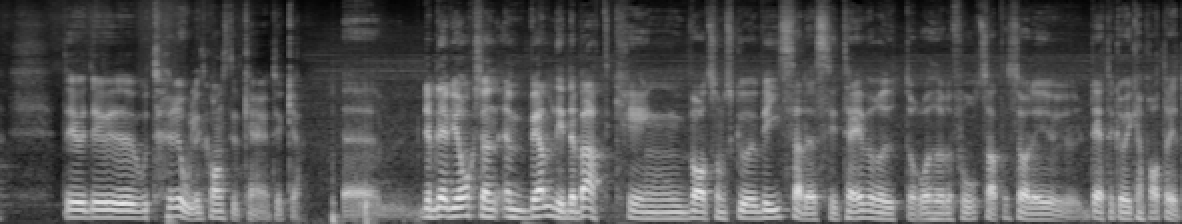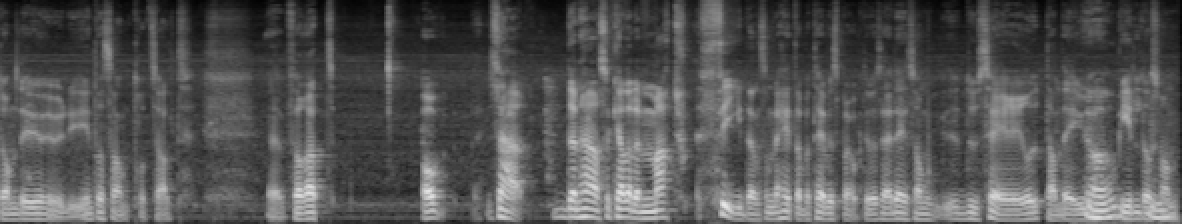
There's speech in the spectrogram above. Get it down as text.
Det är, ju- det är ju otroligt konstigt kan jag ju tycka. Eh, Det blev ju också en, en väldig debatt kring vad som skulle visades i tv-rutor och hur det fortsatte. Så det, är ju, det tycker jag vi kan prata lite om. Det är ju det är intressant trots allt. Eh, För att av, så här, den här så kallade matchfeeden som det heter på tv-språk. Det vill säga det som du ser i rutan. Det är ju Ja. bilder som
